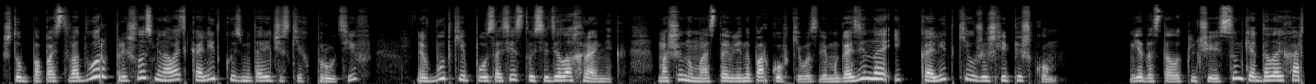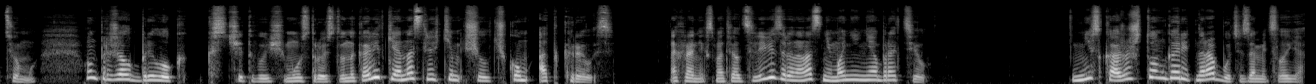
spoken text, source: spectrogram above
Чтобы попасть во двор, пришлось миновать калитку из металлических прутьев. В будке по соседству сидел охранник. Машину мы оставили на парковке возле магазина, и к калитке уже шли пешком. Я достала ключи из сумки, отдала их Артему. Он прижал брелок к считывающему устройству на калитке, и она с легким щелчком открылась. Охранник смотрел телевизор и на нас внимания не обратил. «Не скажешь, что он горит на работе», — заметила я.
